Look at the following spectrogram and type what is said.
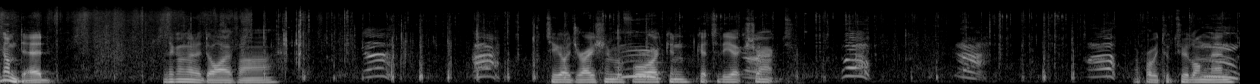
think I'm dead. I think I'm gonna die. Uh, dehydration before I can get to the extract. I probably took too long then.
